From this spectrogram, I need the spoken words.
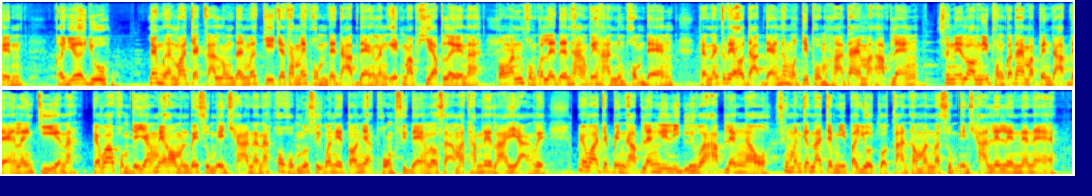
40%ก็เยอะอยู่และเหมือนว่าจากการลงดันเมื่อกี้จะทำให้ผมได้ดาบแดงแรงเอสมาเพียบเลยนะ เพราะงั้นผมก็เลยเดินทางไปหาหนุ่มผมแดง จากนั้นก็ได้เอาดาบแดงทั้งหมดที่ผมหาได้มาอัพแรงซึ่งในรอบนี้ผมก็ได้มาเป็นดาบแดงแรงจีนะ แต่ว่าผมจะยังไม่เอามันไปสุ่มเอนชานนะนะ เพราะผมรู้สึกว่าในตอนนี้ผงสีแดงเราสามารถทำได้หลายอย่างเลย ไม่ว่าจะเป็นอัพแรงลิลิกหรือว่าอัพแรงเงา ซึ่งมันก็น่าจะมีประโยชน์กว่าการเอามันมาสุ่มเอนชานเล่นๆแน่ๆ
